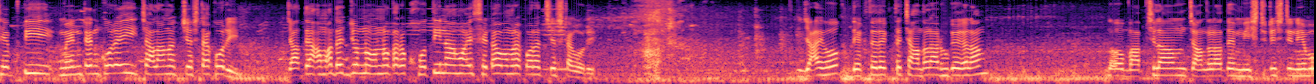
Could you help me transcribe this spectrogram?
সেফটি মেনটেন করেই চালানোর চেষ্টা করি, যাতে আমাদের জন্য অন্য কারও ক্ষতি না হয়, সেটাও আমরা করার চেষ্টা করি। যাই হোক, দেখতে দেখতে চাঁদড়া ঢুকে গেলাম। তো ভাবছিলাম চাঁদড়াতে মিষ্টি টিষ্টি নেব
